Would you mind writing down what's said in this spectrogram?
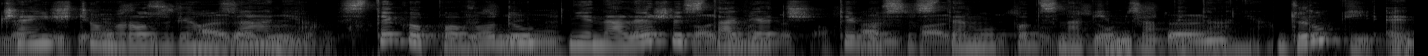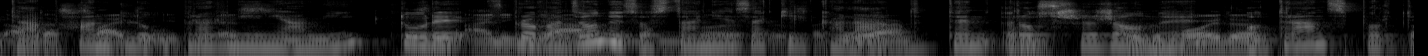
częścią rozwiązania. Z tego powodu nie należy stawiać tego systemu pod znakiem zapytania. Drugi etap handlu uprawnieniami, który wprowadzony zostanie za kilka kilka lat ten rozszerzony o transport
